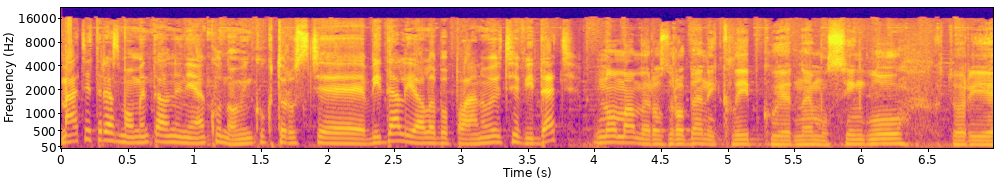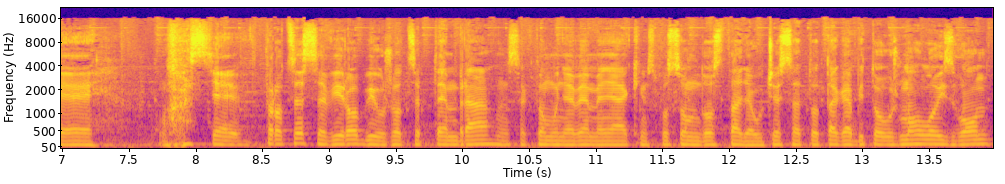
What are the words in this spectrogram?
Máte teraz momentálne nejakú novinku, ktorú ste vydali alebo plánujete vydať? No máme rozrobený klip ku jednému singlu, ktorý je vlastne v procese výroby už od septembra. My sa k tomu nevieme nejakým spôsobom dostať a učesať to tak, aby to už mohlo ísť von.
